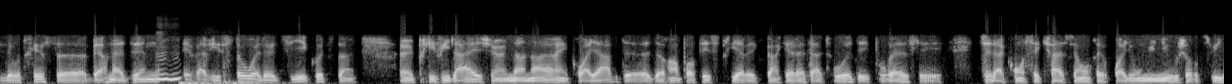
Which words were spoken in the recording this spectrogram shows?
l'autrice euh, Bernadine mhm. Evaristo, elle a dit, écoute, c'est un, un, privilège et un honneur incroyable de, de remporter ce prix avec Margaret Atwood. Et pour elle, c'est la consécration au Royaume-Uni aujourd'hui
